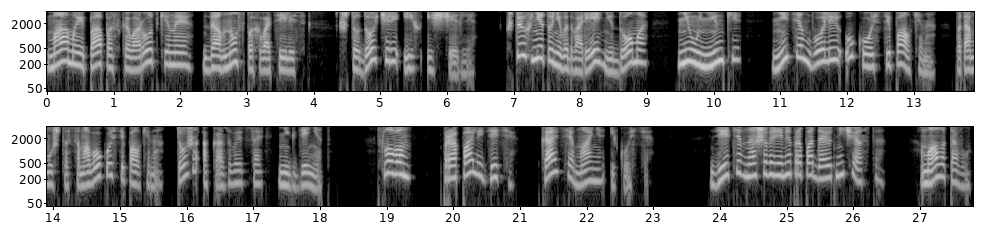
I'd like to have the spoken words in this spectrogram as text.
Мама и папа Сковородкины давно спохватились, что дочери их исчезли, что их нету ни во дворе, ни дома, ни у Нинки, ни тем более у Кости Палкина, потому что самого Кости Палкина тоже, оказывается, нигде нет. Словом, пропали дети — Катя, Маня и Костя. Дети в наше время пропадают нечасто. Мало того,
